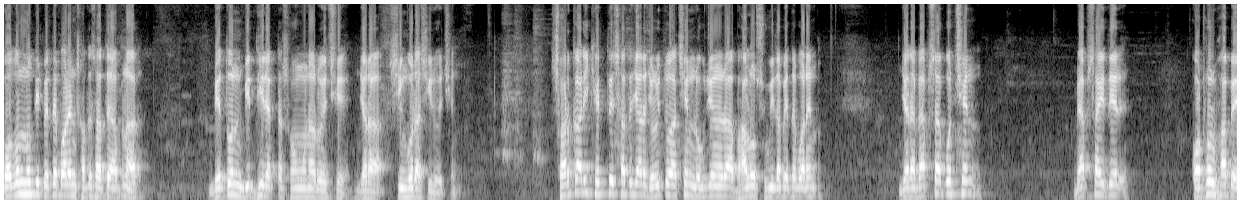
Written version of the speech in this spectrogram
পদোন্নতি পেতে পারেন, সাথে সাথে আপনার বেতন বৃদ্ধির একটা সম্ভাবনা রয়েছে, যারা সিংহ রাশি রয়েছেন। সরকারি ক্ষেত্রের সাথে যারা জড়িত আছেন, লোকজনেরা ভালো সুবিধা পেতে পারেন। যারা ব্যবসা করছেন, ব্যবসায়ীদের কঠোরভাবে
